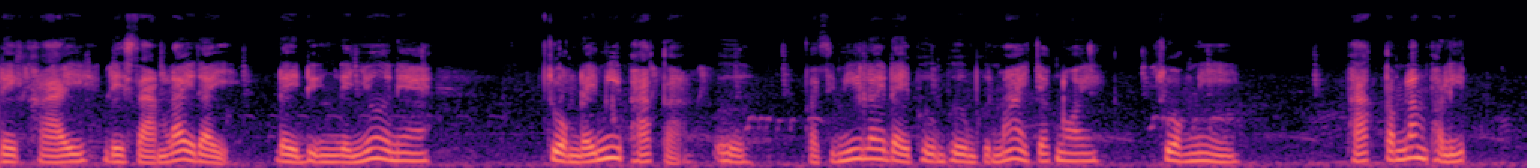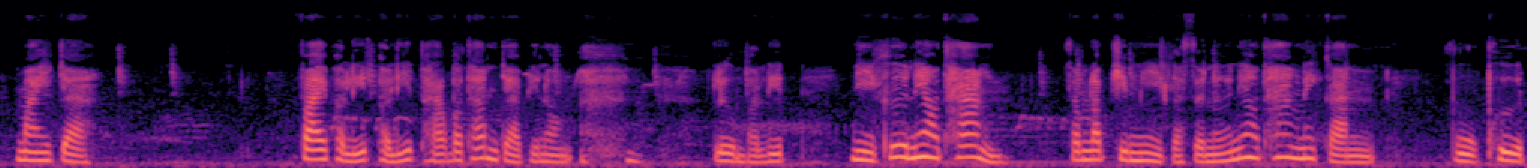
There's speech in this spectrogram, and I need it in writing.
ได้ขายได้สางรายได้ได้ดึงได้เยอะแน่ช่วงใดมีพักอะเออก็สิมีไรายได้เพิ่มเพิ่มขึ้นมาอีกจักน่อยช่วงนี้พักกำลังผลิตไม่จ้าฝ่ายผลิตผลิตพักบ่ท่านจ้าพี่น้องเริ่มผลิต นี่คือแนวทางสำหรับชิมีก็เสนอแนวทางในการปลูกพืช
